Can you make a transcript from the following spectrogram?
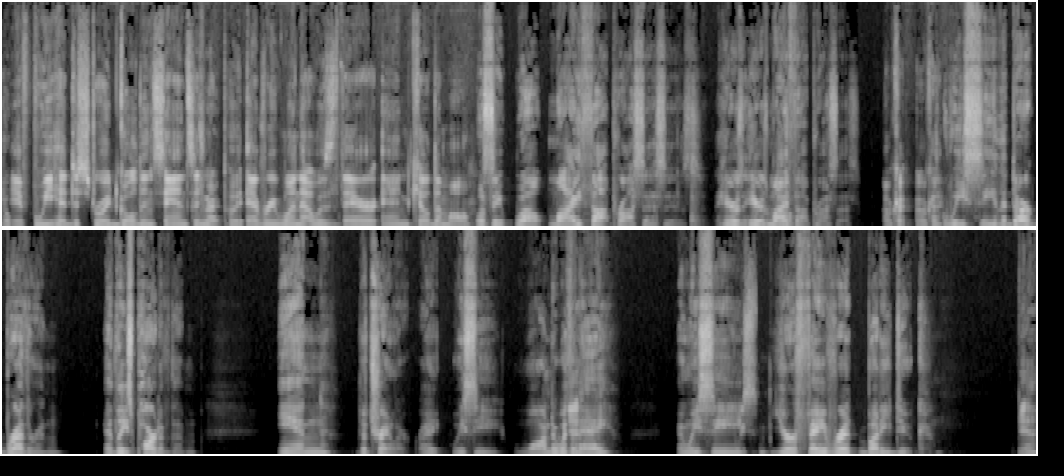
nope. if we had destroyed Golden Sands and right. put everyone that was there and killed them all. Well, see, well, my thought process is here's here's my oh. thought process. Okay, okay. We see the Dark Brethren, at least part of them, in the trailer, right? We see Wanda with yeah. an A, and we see your favorite Buddy Duke. Yeah,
